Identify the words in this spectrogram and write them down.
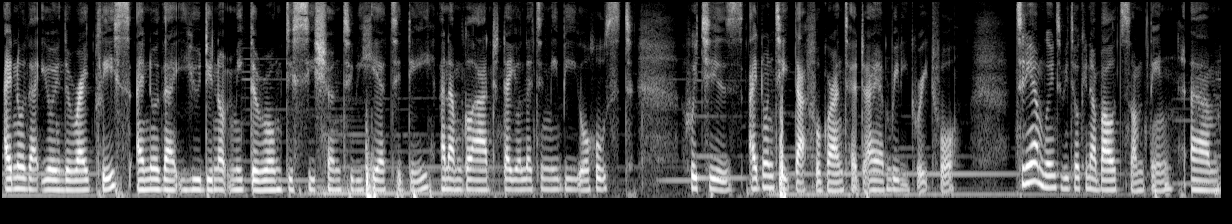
I know that you're in the right place. I know that you did not make the wrong decision to be here today. And I'm glad that you're letting me be your host, which is, I don't take that for granted. I am really grateful. Today, I'm going to be talking about something, um,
